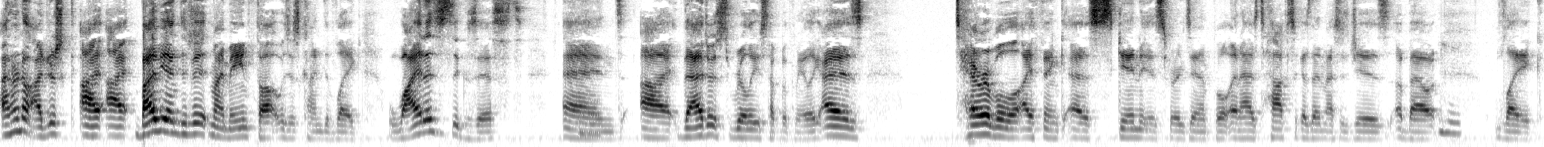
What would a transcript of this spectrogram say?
I don't know. I just I, I by the end of it, my main thought was just kind of like, why does this exist? And mm-hmm. uh, that just really stuck with me. Like as terrible, I think as Skin is, for example, and as toxic as that message is about mm-hmm. like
